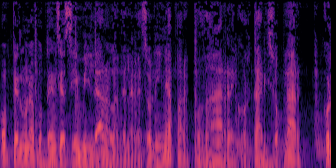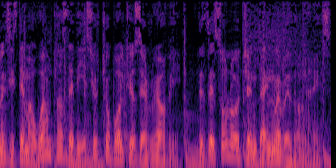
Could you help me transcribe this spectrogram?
Obtén una potencia similar a la de la gasolina para poder recortar y soplar con el sistema OnePlus de 18 voltios de Ryobi desde solo 89 dólares.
